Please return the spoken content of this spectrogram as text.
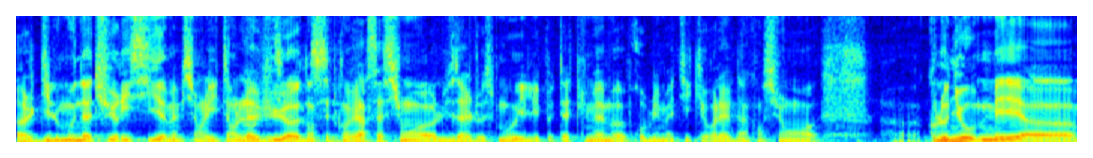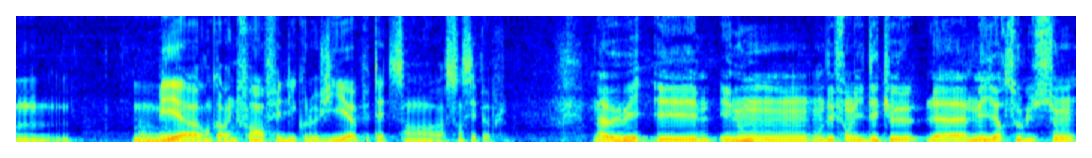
je dis le mot nature ici, même si en réalité on l'a vu euh, dans cette conversation, euh, l'usage de ce mot, il est peut-être lui-même problématique et relève d'inconscients coloniaux, mais, mais encore une fois, on fait de l'écologie peut-être sans, sans, ces peuples. Bah oui, oui. Et, et nous, on, défend l'idée que la meilleure solution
